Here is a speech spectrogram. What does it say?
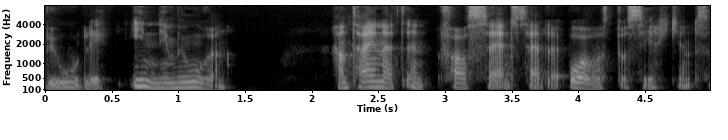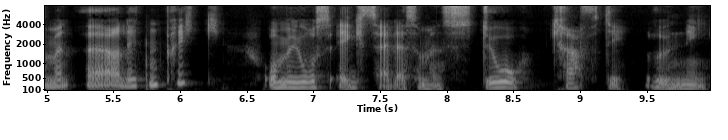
bolig inni moren. Han tegnet en fars sædcelle overst på sirkelen som en ørliten prikk og mors eggcelle som en stor, kraftig runding,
